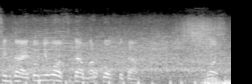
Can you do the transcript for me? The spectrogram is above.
всегда, это у него всегда морковка там. Вот.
